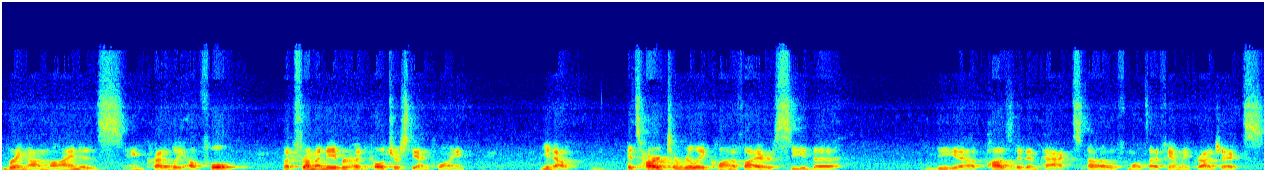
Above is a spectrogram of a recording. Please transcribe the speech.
bring online is incredibly helpful. But from a neighborhood culture standpoint, you know, it's hard to really quantify or see the the uh, positive impacts of multifamily projects.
